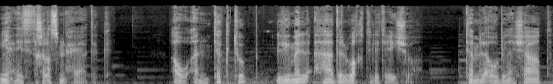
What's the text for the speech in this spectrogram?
يعني تتخلص من حياتك أو أن تكتب لملء هذا الوقت اللي تعيشه. تملأه بنشاط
